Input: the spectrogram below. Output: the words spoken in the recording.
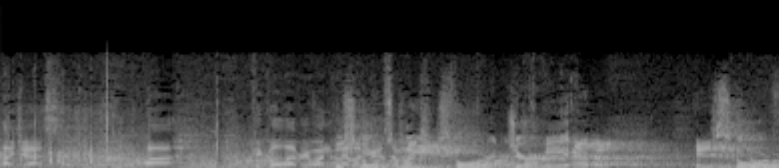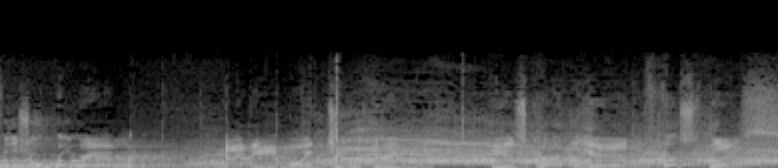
Hi, Jess. Uh, Pickle, everyone. The I scores, so please, for Jeremy Abbott. His score for the short program, 90.23. He is currently in first place.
